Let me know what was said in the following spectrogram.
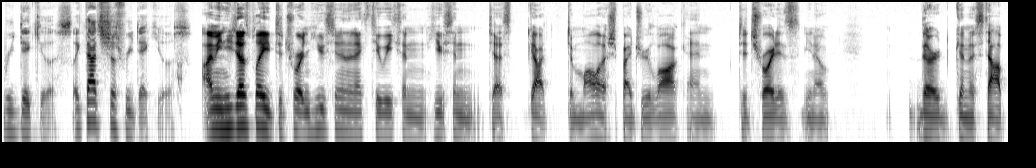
ridiculous. Like that's just ridiculous. I mean, he does play Detroit and Houston in the next two weeks, and Houston just got demolished by Drew Lock, and Detroit is you know they're going to stop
